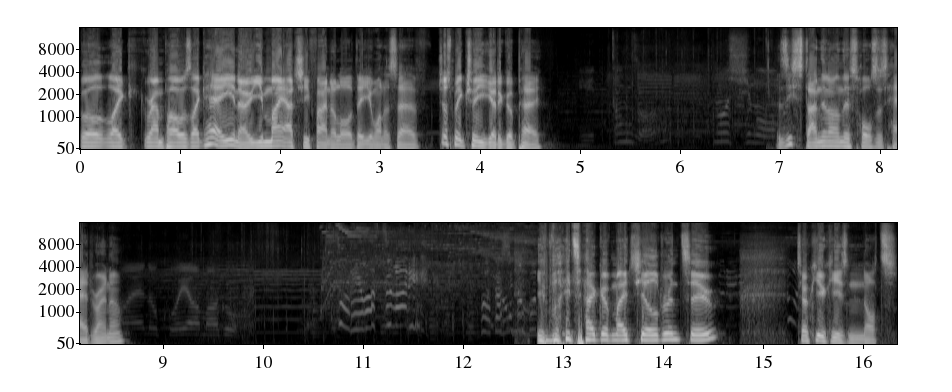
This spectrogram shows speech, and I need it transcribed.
Well, like, Grandpa was like, hey, you know, you might actually find a lord that you want to serve. Just make sure you get a good pay. Is he standing on this horse's head right now? You play tag with my children too? Tokiyuki is nuts.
